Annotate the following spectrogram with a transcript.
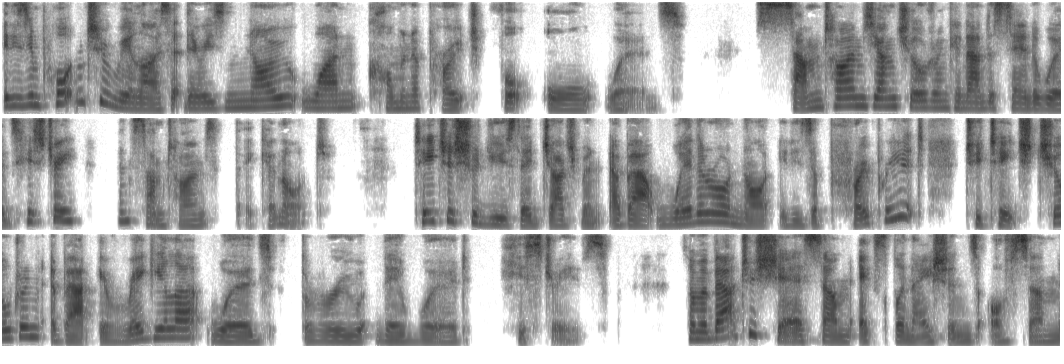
it is important to realize that there is no one common approach for all words. Sometimes young children can understand a word's history and sometimes they cannot. Teachers should use their judgment about whether or not it is appropriate to teach children about irregular words through their word histories. So I'm about to share some explanations of some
